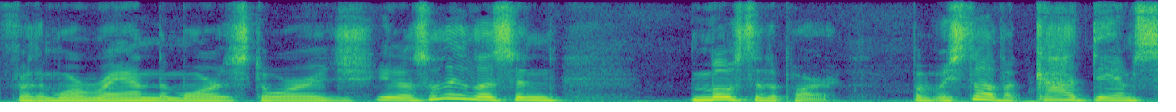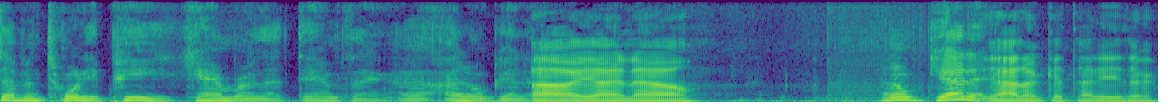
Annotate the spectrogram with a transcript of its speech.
for the more RAM, the more storage. You know, so they listen most of the part. But we still have a goddamn 720p camera in that damn thing. I, I don't get it. Oh yeah, I know. I don't get it. Yeah, I don't get that either.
